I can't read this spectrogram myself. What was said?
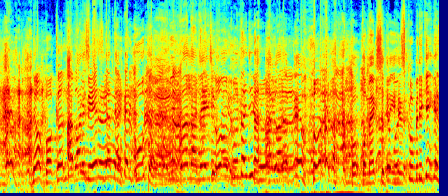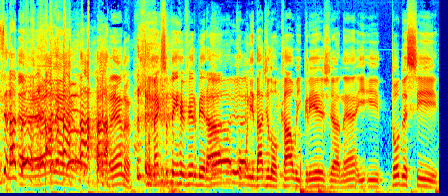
Não, pode cantar Agora primeiro, né? até pergunta. Me manda meio de novo. Pergunta de novo. Agora ferrou. Co- Como é que isso Eu tem... vou re- descobrir quem que é esse Natan. É, olha aí, tá vendo? Como é que isso tem reverberado? Ai, ai. comunidade local, igreja, né? E, e todo esse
